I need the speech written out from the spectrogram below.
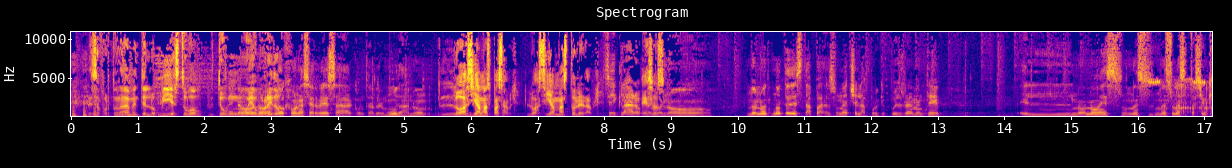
Desafortunadamente lo vi, estuvo, estuvo Sí, no, muy no aburrido. antoja una cerveza contra Bermuda, ¿no? lo hacía más pasable, lo hacía más tolerable. Sí, claro, Eso pero sí. no, no, no, no te destapas una chela, porque pues realmente el, no, no, es, no, es, no es una situación que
